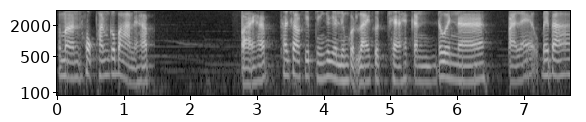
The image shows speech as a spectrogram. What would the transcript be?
ประมาณหกพันกว่าบาทนะครับ ไปครับ ถ้าชอบคลิปนี้ก็อย่าลืมกดไลค์ กดแชร์ให้กันด้วยนะ ไปแล้ว บ๊ายบาย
